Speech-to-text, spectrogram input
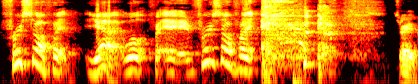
first off, I, yeah. Well, eh, first off, I sorry.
